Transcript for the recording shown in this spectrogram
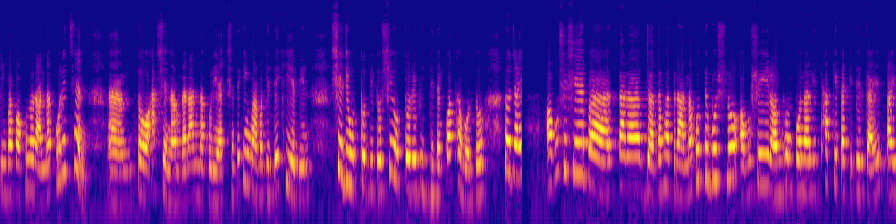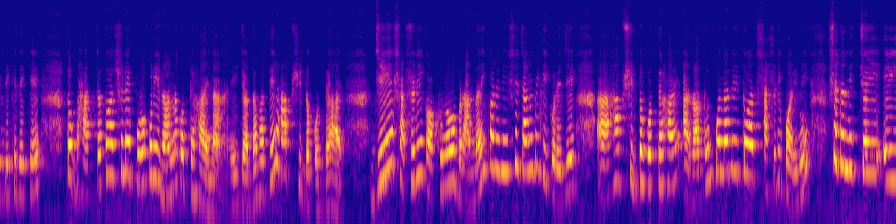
কিংবা কখনো রান্না করেছেন? তো আসেন, আমরা রান্না করি একসাথে, কিংবা আমাকে দেখিয়ে দিন। সে যে উত্তর দিত, সে উত্তরের ভিত্তিতে কথা বলতো। তো যাই অবশেষে তারা ভাত রান্না করতে বসল। অবশ্যই রন্ধন প্রণালী থাকে প্যাকেটের গায়ে, তাই দেখে দেখে। তো ভাতটা তো আসলে পুরোপুরি রান্না করতে হয় না, এই ভাতের হাফ সিদ্ধ করতে হয়। যে শাশুড়ি কখনো রান্নাই করেনি, সে জানবে কি করে যে হাফ সিদ্ধ করতে হয়। আর রন্ধন প্রণালী তো আর শাশুড়ি করেনি, সেটা নিশ্চয়ই এই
